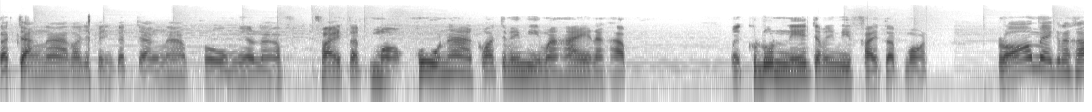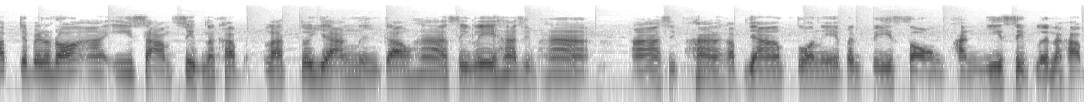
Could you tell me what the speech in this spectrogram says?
กระจังหน้าก็จะเป็นกระจังหน้าโครเมียมนะครับ ไฟตัดหมอกคู่หน้าก็จะไม่มีมาให้นะครับรุ่นนี้จะไม่มีไฟตัดหมอกล้อแม็กนะครับจะเป็นล้อ RE 30นะครับรัดตัวยาง 195ซีรีส์55 R15 นะครับยางตัวนี้เป็นปี 2020 เลยนะครับ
